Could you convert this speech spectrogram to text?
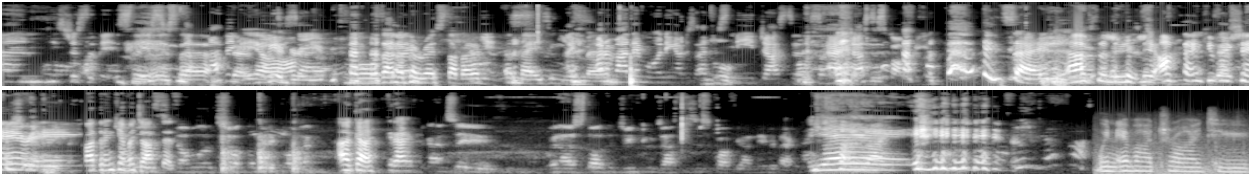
And he's just the best. He There's is no- the- nothing the- I yeah. can say. More than a So- barista, but an Yes. amazing Like, human. on a Monday morning, I just I just need justice and justice coffee. Insane, absolutely. Oh, Ag, thank you for sharing. Wat drink jy met Justice? Double shot Americano. Okay, great. I can say when I started drinking Justice's coffee, I never back. Yay! Whenever I try to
